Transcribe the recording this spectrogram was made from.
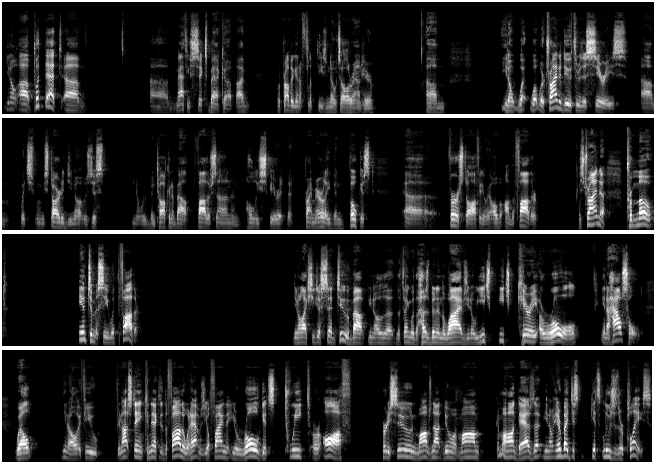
You know, uh, put that um, uh, Matthew 6 back up. I'm, we're probably going to flip these notes all around here. Um, you know, what, what we're trying to do through this series, um, which when we started, you know, it was just you know, we've been talking about Father, Son, and Holy Spirit, but primarily been focused uh, first off, anyway, on the Father, is trying to promote intimacy with the Father. You know, like she just said too about you know the, the thing with the husband and the wives. You know, we each each carry a role in a household. Well, you know, if you if you're not staying connected to the Father, what happens? You'll find that your role gets tweaked or off. Pretty soon, mom's not doing what mom. Come on, dad's that. You know, everybody just gets loses their place.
